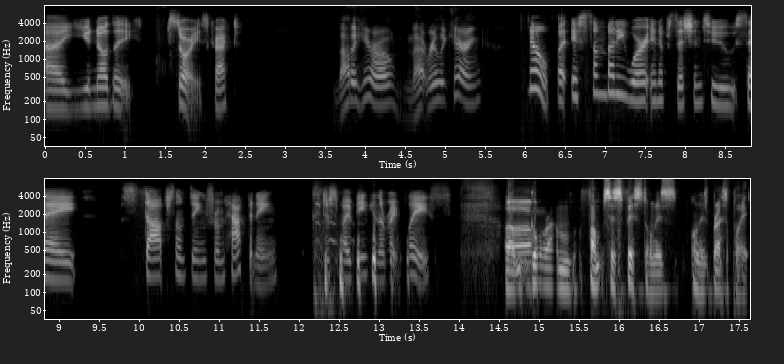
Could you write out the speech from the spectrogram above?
uh, you know the stories, correct? Not a hero, not really caring. No, but if somebody were in a position to say stop something from happening just by being in the right place, Um, Um, Goram thumps his fist on his on his breastplate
